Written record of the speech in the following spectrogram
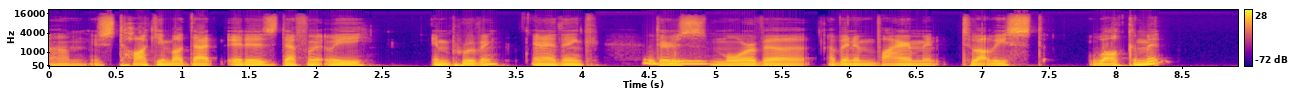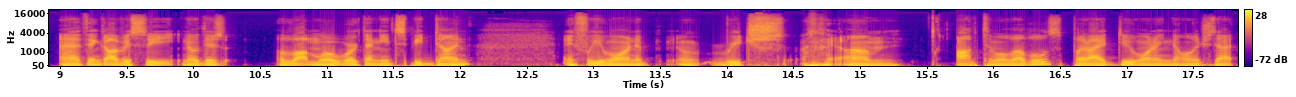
um, just talking about that, it is definitely improving. And I think mm-hmm. there's more of a, of an environment to at least welcome it. And I think obviously, you know, there's a lot more work that needs to be done if we want to uh, reach um, optimal levels. But I do want to acknowledge that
